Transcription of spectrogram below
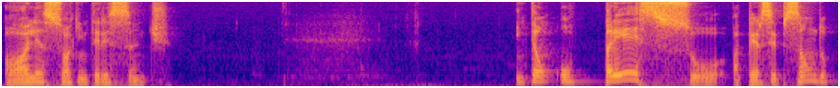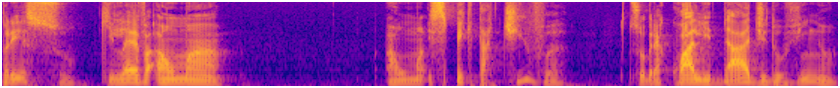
Olha só que interessante. Então, o preço, a percepção do preço, que leva a uma, a uma expectativa sobre a qualidade do vinho,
